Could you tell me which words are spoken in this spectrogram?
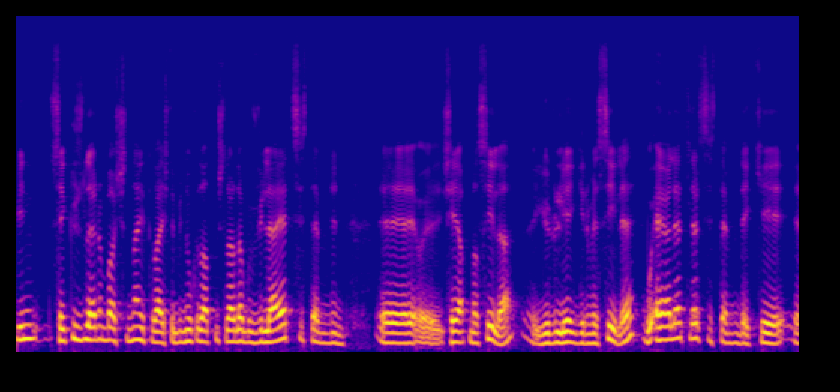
1800'lerin başından itibaren işte 1960'larda bu vilayet sisteminin şey yapmasıyla, e, yürürlüğe girmesiyle bu eyaletler sistemindeki e,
